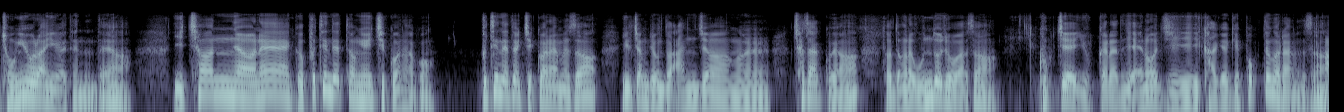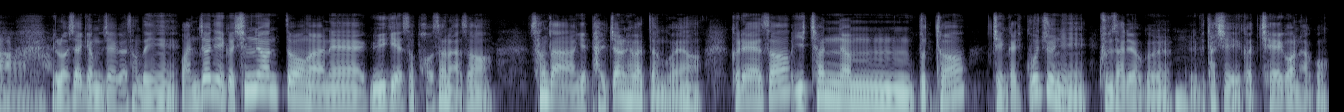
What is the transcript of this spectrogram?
종이 호랑이가 됐는데요. 2000년에 그 푸틴 대통령이 집권하고 푸틴 대통령이 집권하면서 일정 정도 안정을 찾았고요. 더더군다나 운도 좋아서 국제 유가라든지 에너지 가격이 폭등을 하면서 아, 러시아 경제가 상당히 완전히 그 10년 동안의 위기에서 벗어나서 상당히 발전을 해왔던 거예요. 그래서 2000년부터 지금까지 꾸준히 군사력을 이렇게 다시 그 재건하고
